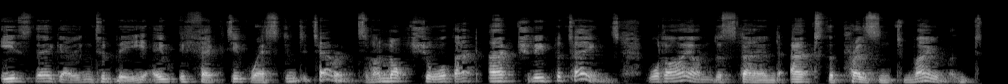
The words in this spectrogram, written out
is there going to be an effective Western deterrence? And I'm not sure that actually pertains. What I understand at the present moment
